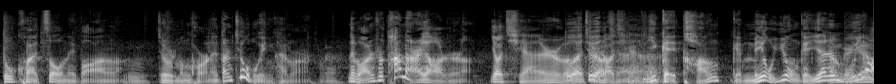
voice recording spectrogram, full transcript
都快揍那保安了，就是门口那，但是就不给你开门。那保安说他哪儿钥匙呢？要钱是吧？对，就要钱。你给糖给没有用，给烟人不要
